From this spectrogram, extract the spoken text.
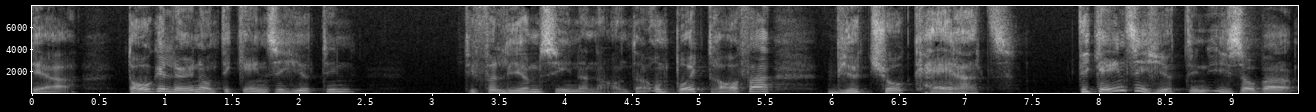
der Tagelöhner und die Gänsehirtin, die verlieren sie ineinander. Und bald drauf wird schon geheiratet. Die Gänsehirtin ist aber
